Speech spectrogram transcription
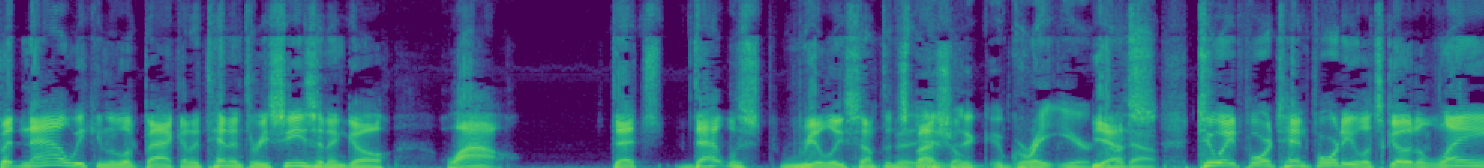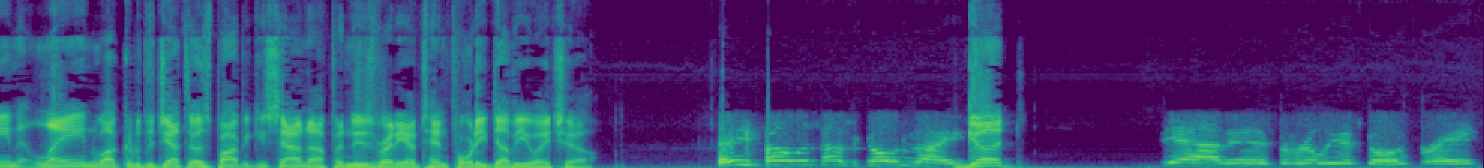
But now we can look back on a ten and three season and go, "Wow, that's that was really something special." A, a great year. Yes. No doubt. 284 1040. Let's go to Lane. Lane, welcome to the Jethro's Barbecue Sound Off on News Radio 1040 WHO. Hey, fellas, how's it going tonight? Good. Yeah, it is. It really is going great.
